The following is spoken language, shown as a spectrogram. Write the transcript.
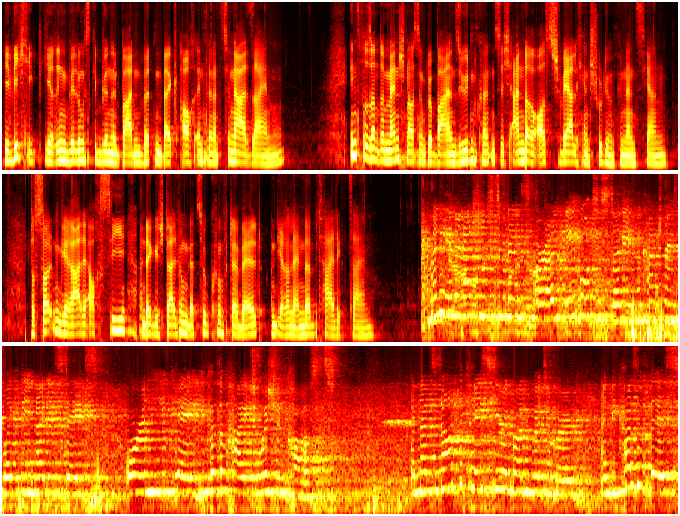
wie wichtig die geringen Bildungsgebühren in Baden-Württemberg auch international seien. Insbesondere Menschen aus dem globalen Süden könnten sich andererorts schwerlich ein Studium finanzieren. Doch sollten gerade auch sie an der Gestaltung der Zukunft der Welt und ihrer Länder beteiligt sein. Many international students are unable to study in countries like the United States or in the UK because of high tuition costs. And that's not the case here in Baden-Württemberg. And because of this,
